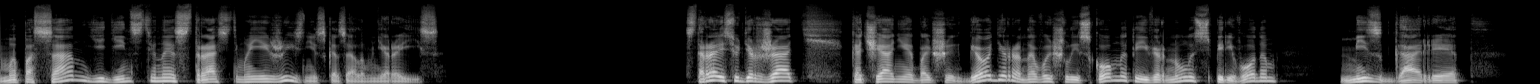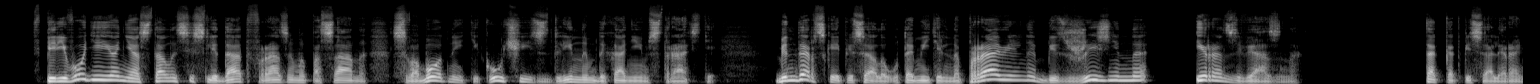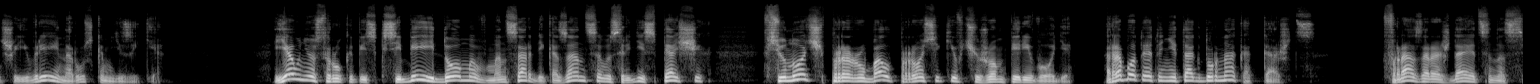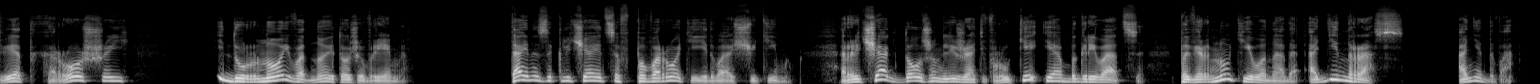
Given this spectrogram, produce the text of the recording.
«Мапасан — единственная страсть моей жизни», — сказала мне Раиса. Стараясь удержать качание больших бедер, она вышла из комнаты и вернулась с переводом «Мисс Гарриет». В переводе ее не осталось и следа от фразы Мапасана, свободной, текучей, с длинным дыханием страсти. Бендерская писала утомительно правильно, безжизненно и развязно так как писали раньше евреи на русском языке. Я унес рукопись к себе и дома, в мансарде Казанцева, среди спящих, всю ночь прорубал просеки в чужом переводе. Работа эта не так дурна, как кажется. Фраза рождается на свет хороший и дурной в одно и то же время. Тайна заключается в повороте, едва ощутимом. Рычаг должен лежать в руке и обогреваться — Повернуть его надо один раз, а не два.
